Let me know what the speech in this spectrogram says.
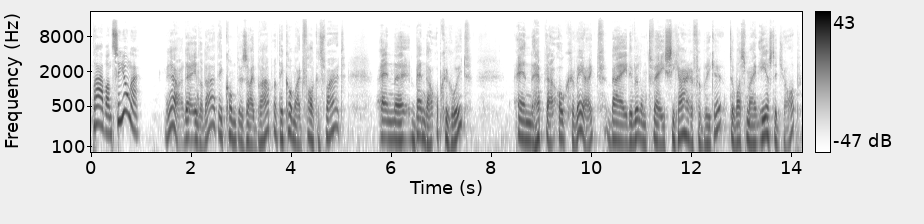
Brabantse jongen. Ja, inderdaad. Ik kom dus uit Brabant. Ik kom uit Valkenswaard. En uh, ben daar opgegroeid. En heb daar ook gewerkt bij de Willem II sigarenfabrieken. Dat was mijn eerste job.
